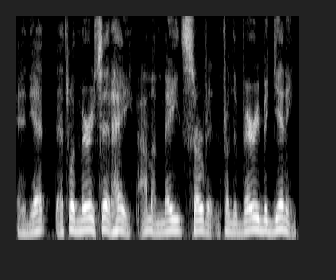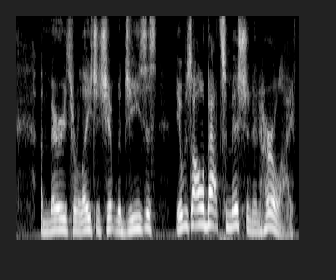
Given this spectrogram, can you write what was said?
And yet, that's what Mary said. Hey, I'm a maid servant. And from the very beginning of Mary's relationship with Jesus, it was all about submission in her life.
